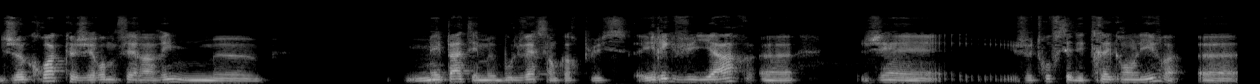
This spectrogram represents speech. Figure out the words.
je crois que Jérôme Ferrari me m'épate et me bouleverse encore plus. Éric Vuillard, euh, je trouve c'est des très grands livres, euh,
